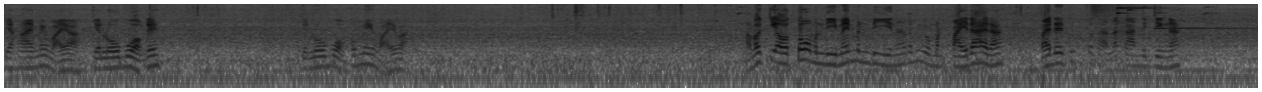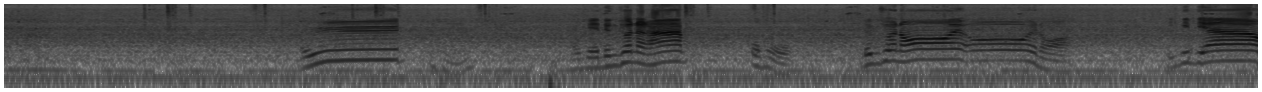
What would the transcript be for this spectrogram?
อย่าหายไม่ไหวว่ะจะโลบวกดิจะโลบวกก็ไม่ไหวว่ะถามว่าเกียร์ออโต้มันดีไหมมันดีนะท่านผู้ชมมันไปได้นะ ไปได้ทุกสถานการณ์จริง ๆ นะอืดโอเค ดึงช่วยนะครับ โอ้โห ดึงช่วยน้อย โอ้ยหนออีกนิดเดียว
